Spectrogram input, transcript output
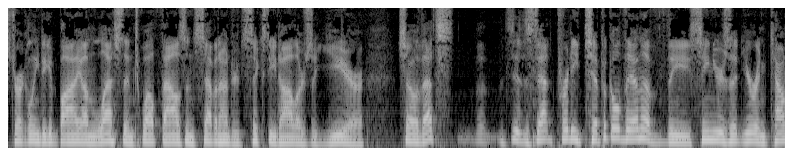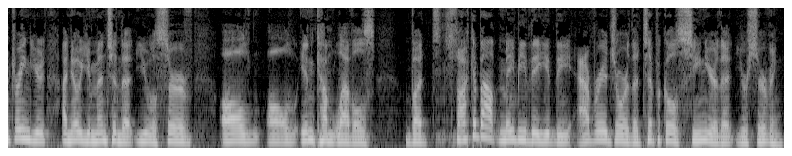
struggling to get by on less than $12,760 a year. So that's is that pretty typical then of the seniors that you're encountering? You, I know you mentioned that you will serve all all income levels, but talk about maybe the the average or the typical senior that you're serving.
